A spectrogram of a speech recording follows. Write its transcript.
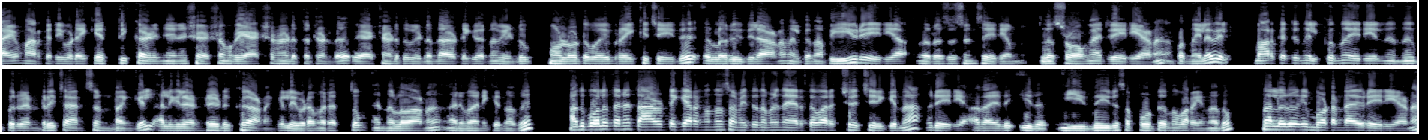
ടൈം മാർക്കറ്റ് ഇവിടേക്ക് എത്തിക്കഴിഞ്ഞതിന് ശേഷം റിയാക്ഷൻ എടുത്തിട്ടുണ്ട്. റിയാക്ഷൻ എടുത്ത് വീണ്ടും താഴോട്ടേക്ക് വരുന്നു. വീണ്ടും മുകളിലോട്ട് പോയി ബ്രേക്ക് ചെയ്ത് ഉള്ള ഒരു ഇതിലാണ് നിൽക്കുന്നത്. അപ്പൊ ഈ ഒരു ഏരിയ റെസിസ്റ്റൻസ് ഏരിയ നല്ല സ്ട്രോങ് ആയിട്ടുള്ള ഏരിയ ആണ്. അപ്പൊ നിലവിൽ മാർക്കറ്റ് നിൽക്കുന്ന ഏരിയയിൽ നിന്ന് ഇപ്പൊ ഒരു എൻട്രി ചാൻസ് ഉണ്ടെങ്കിൽ അല്ലെങ്കിൽ എൻട്രി എടുക്കുകയാണെങ്കിൽ ഇവിടം വരെ എത്തും എന്നുള്ളതാണ് അനുമാനിക്കുന്നത്. അതുപോലെ തന്നെ താഴോട്ടേക്ക് ഇറങ്ങുന്ന സമയത്ത് നമ്മൾ നേരത്തെ വരച്ചു വെച്ചിരിക്കുന്ന ഒരു ഏരിയ അതായത് ഇത്. ഇത് ഈ ഒരു സപ്പോർട്ട് എന്ന് പറയുന്നതും നല്ലൊരു ഇമ്പോർട്ടന്റ് ആയ ഒരു ഏരിയ ആണ്.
